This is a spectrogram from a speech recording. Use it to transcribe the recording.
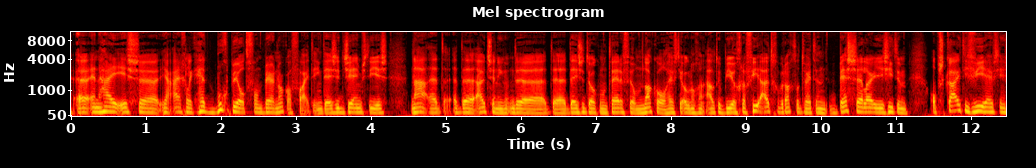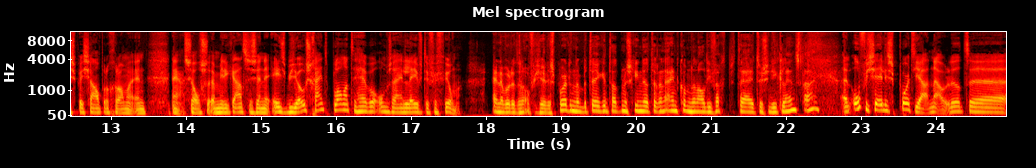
Eh, en hij is eh, ja, eigenlijk het boegbeeld van bare knuckle fighting. Deze James die is na het, de uitzending, de, de, deze documentaire film Knuckle... heeft hij ook nog een autobiografie uitgebracht. Dat werd een bestseller. Je ziet hem op Sky TV, heeft hij een speciaal programma. En nou ja, zelfs Amerikaanse zender HBO schijnt plannen te hebben... om zijn leven te verfilmen. En dan wordt het een officiële sport. En dat betekent dat misschien dat er een eind komt aan al die vechtpartijen tussen die clans daar? Een officiële sport, ja. Nou, dat, uh,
